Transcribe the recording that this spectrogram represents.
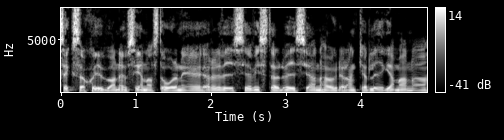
sexa, sjua nu senaste åren i Eredivisie. Visst är en högre rankad liga, men uh,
